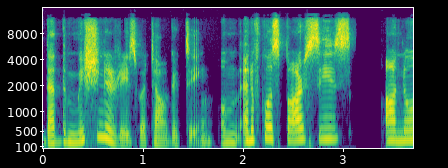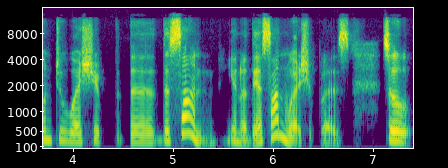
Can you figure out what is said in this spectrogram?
that the missionaries were targeting. Um, and of course, Parsis are known to worship the, the sun, you know, they're sun worshippers. So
